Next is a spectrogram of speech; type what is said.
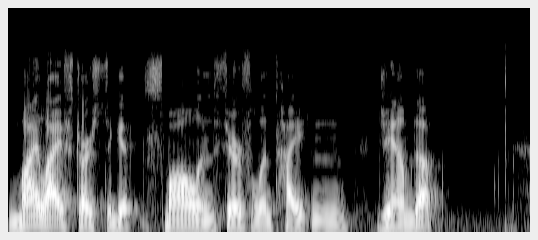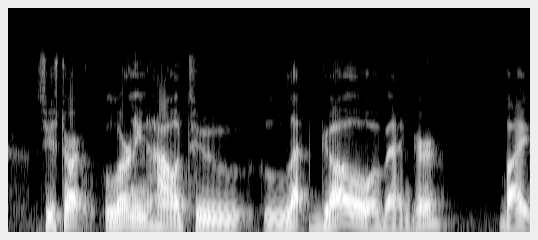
my life starts to get small and fearful and tight and jammed up. So you start learning how to let go of anger by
